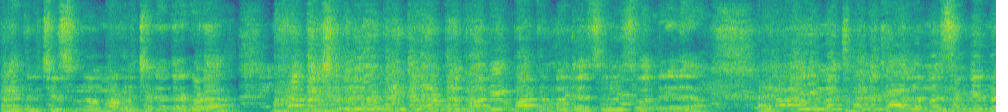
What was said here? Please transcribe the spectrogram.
ప్రార్థన చేస్తున్నాం. మా అందరూ కూడా మహాపరిషత్తులు ప్రింగల ప్రభావి పాఠం కలిసి స్వత్రలయ అయా ఈ మధ్యాహ్న కాలం సమయంలో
